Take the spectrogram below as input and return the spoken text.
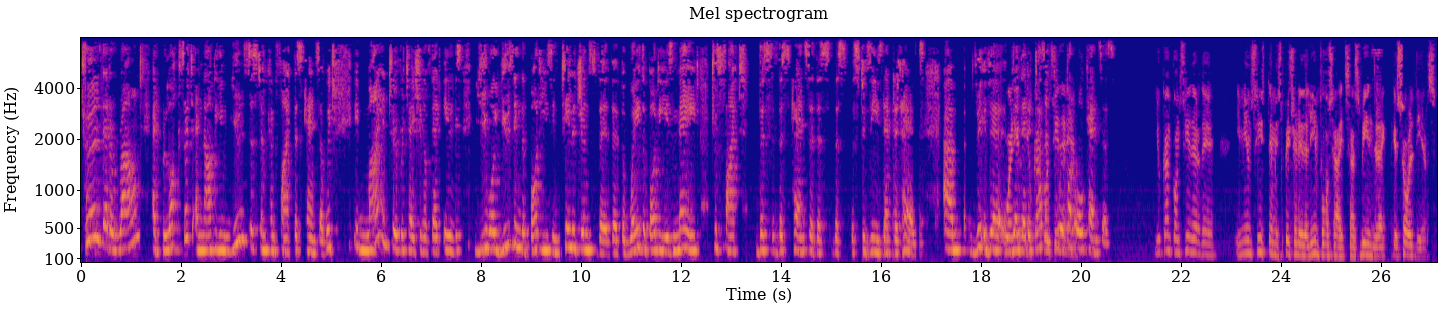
turns that around, it blocks it, and now the immune system can fight this cancer, which in my interpretation of that is you are using the body's intelligence, the, the, the way the body is made to fight this, this cancer, this, this, this disease that it has. Um, the, the, well, the, you, that it doesn't work on all cancers. You can consider the immune system, especially the lymphocytes, has been like soldiers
